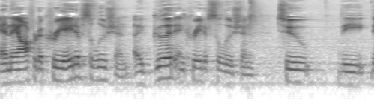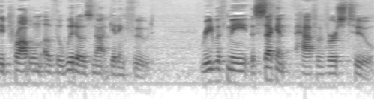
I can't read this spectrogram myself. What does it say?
and they offered a creative solution, a good and creative solution to the, the problem of the widows not getting food. Read with me the second half of verse 2.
